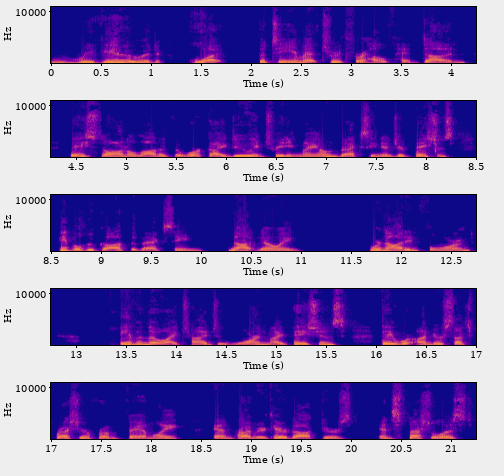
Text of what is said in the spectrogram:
reviewed what the team at Truth for Health had done based on a lot of the work I do in treating my own vaccine injured patients. People who got the vaccine not knowing, were not informed. Even though I tried to warn my patients, they were under such pressure from family and primary care doctors and specialists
